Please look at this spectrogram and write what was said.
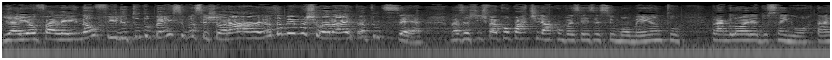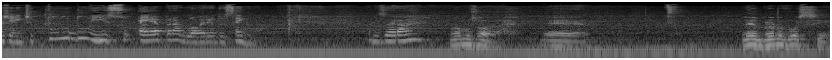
E aí eu falei, não filho, tudo bem se você chorar, eu também vou chorar e tá tudo certo. Mas a gente vai compartilhar com vocês esse momento pra glória do Senhor, tá gente? Tudo isso é pra glória do Senhor. Vamos orar? Vamos orar. É... Lembrando você,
